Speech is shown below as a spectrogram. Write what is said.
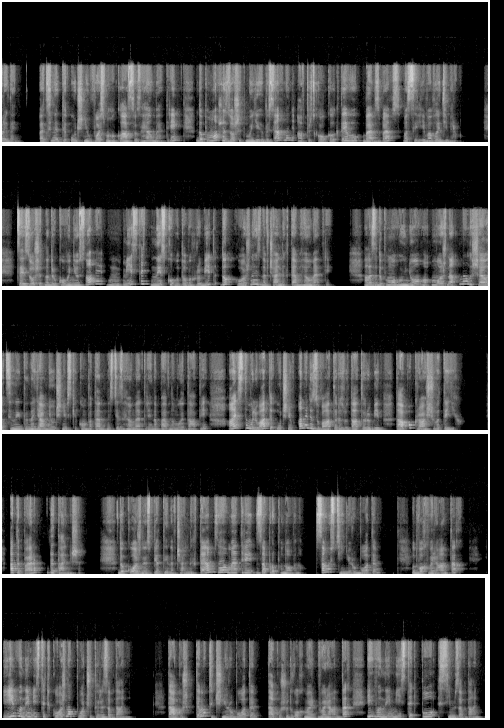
Добрий день! Оцінити учнів 8 класу з геометрії допоможе зошит моїх досягнень авторського колективу Бевс Бевс Васильєва Владімірова. Цей зошит на друкованій основі містить низку готових робіт до кожної з навчальних тем геометрії. Але за допомогою нього можна не лише оцінити наявні учнівські компетентності з геометрії на певному етапі, а й стимулювати учнів аналізувати результати робіт та покращувати їх. А тепер детальніше. До кожної з п'яти навчальних тем з геометрії запропоновано самостійні роботи у двох варіантах, і вони містять кожна по чотири завдання. Також тематичні роботи, також у двох варіантах, і вони містять по сім завдань.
